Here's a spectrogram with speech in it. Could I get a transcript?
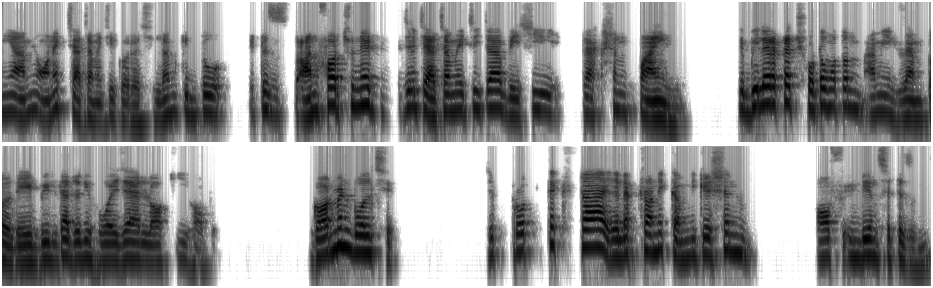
নিয়ে আমি অনেক চেঁচামেচি করেছিলাম, কিন্তু ইট ইজ আনফর্চুনেট যে চেঁচামেচিটা বেশি ট্র্যাকশন পাইনি। এই বিলের একটা ছোট মতন আমি এক্সাম্পল দিই, এই বিলটা যদি হয়ে যায়, ল কি হবে? গভর্নমেন্ট বলছে যে প্রত্যেকটা electronic communication of Indian citizens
